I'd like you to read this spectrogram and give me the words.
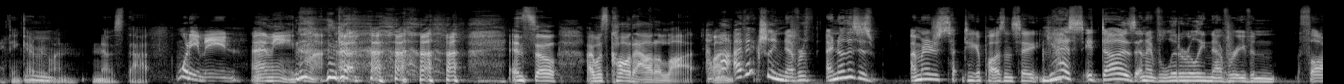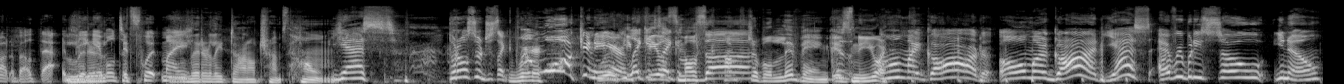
I think everyone knows that. What do you mean? I mean, come on. and so I was called out a lot. Well, I've actually never. I know this is. I'm going to just t- take a pause and say, mm-hmm. yes, it does. And I've literally never even thought about that. Being able to put my. literally Donald Trump's home. yes. But also just like, Where- I'm walking here. he like, feels it's like most the. comfortable living is New York. Oh my God. Oh my God. Yes. Everybody's so, you know,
